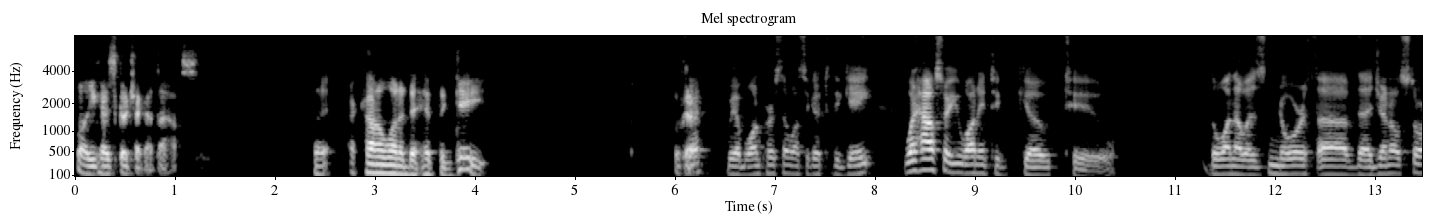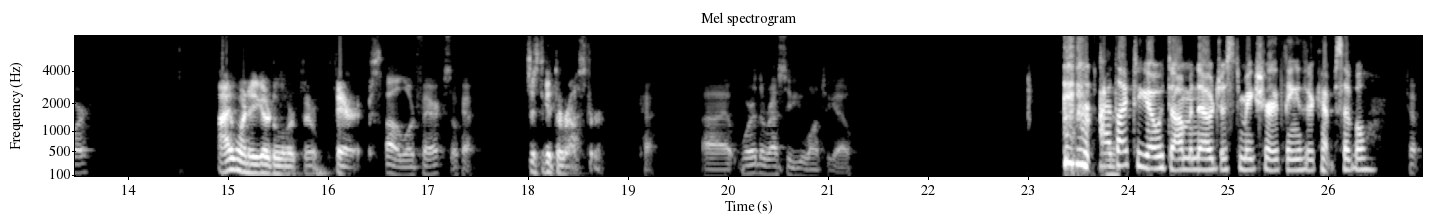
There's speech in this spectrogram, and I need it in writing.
While you guys go check out the house. But I kind of wanted to hit the gate. Okay. Okay. We have one person that wants to go to the gate. What house are you wanting to go to? The one that was north of the general store? I wanted to go to Lord Var- Varix Oh, Lord Varix? Okay. just to get the roster. Okay. Uh, where the rest of you want to go? I'd like to go with Domino just to make sure things are kept civil. Yep.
